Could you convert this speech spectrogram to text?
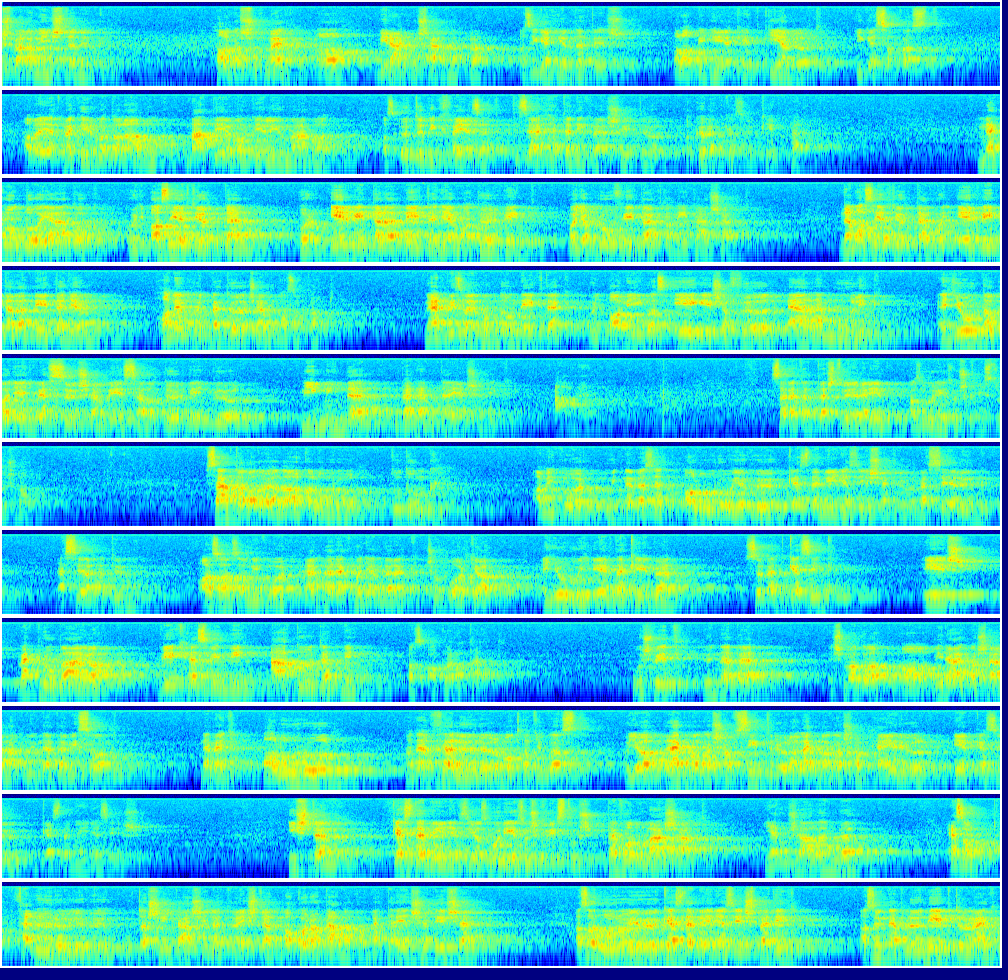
Erős vár a mi Istenünk. Hallgassuk meg a virágvasárnapra az ige hirdetés alapigéjeként kijelölt ige szakaszt, amelyet megírva találunk Máté evangéliumában az 5. fejezet 17. versétől a következőképpen. Ne gondoljátok, hogy azért jöttem, hogy érvénytelenné tegyem a törvényt, vagy a proféták tanítását. Nem azért jöttem, hogy érvénytelenné tegyem, hanem hogy betöltsem azokat. Mert bizony mondom néktek, hogy amíg az ég és a föld el nem múlik, egy jóta vagy egy vesző sem vészel a törvényből, míg minden be nem teljesedik. Ámen. Szeretett testvéreim az Úr Jézus Krisztusban! Számtalan olyan alkalomról tudunk, amikor úgynevezett alulról jövő kezdeményezésekről beszélünk, beszélhetünk, az az, amikor emberek vagy emberek csoportja egy jó ügy érdekében szövetkezik, és megpróbálja véghez vinni, átültetni az akaratát. Húsvét ünnepe és maga a virágvasárnap ünnepe viszont nem egy alulról, hanem felülről mondhatjuk azt, hogy a legmagasabb szintről, a legmagasabb helyről érkező kezdeményezés. Isten kezdeményezi az Úr Jézus Krisztus bevonulását Jeruzsálembe, ez a felülről jövő utasítás, illetve Isten akaratának a beteljesedése, az alulról jövő kezdeményezés pedig az ünneplő néptömeg,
